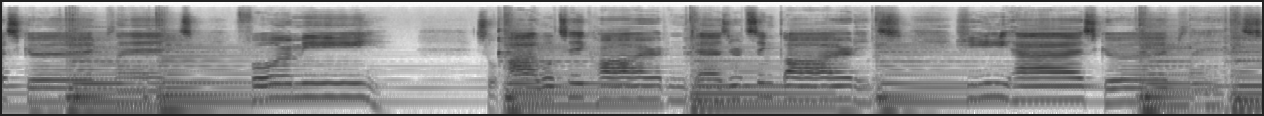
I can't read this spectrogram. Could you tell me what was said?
Has good plans for me. So I will take heart in deserts and gardens. He has good plans.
